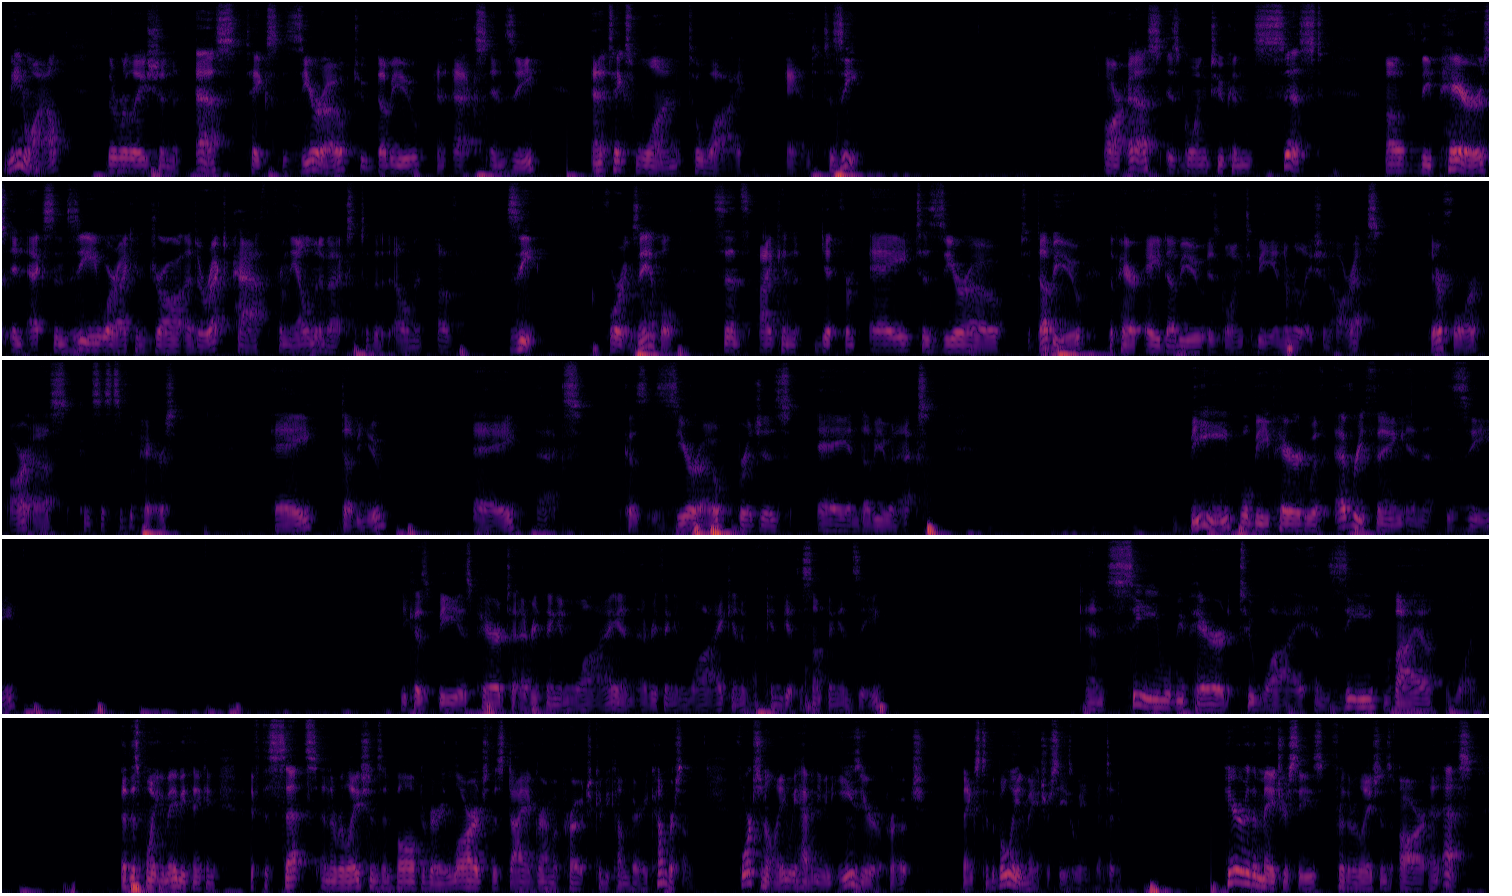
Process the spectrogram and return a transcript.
Meanwhile, the relation S takes 0 to W and X and Z, and it takes 1 to Y and to Z. RS is going to consist of the pairs in X and Z where I can draw a direct path from the element of X to the element of Z. For example, since I can get from A to 0 to W, the pair AW is going to be in the relation RS. Therefore, RS consists of the pairs AW, AX, because 0 bridges A and W and X. B will be paired with everything in Z, because B is paired to everything in Y, and everything in Y can, can get to something in Z. And C will be paired to Y and Z via 1. At this point, you may be thinking, if the sets and the relations involved are very large, this diagram approach could become very cumbersome. Fortunately, we have an even easier approach, thanks to the Boolean matrices we invented. Here are the matrices for the relations R and S.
